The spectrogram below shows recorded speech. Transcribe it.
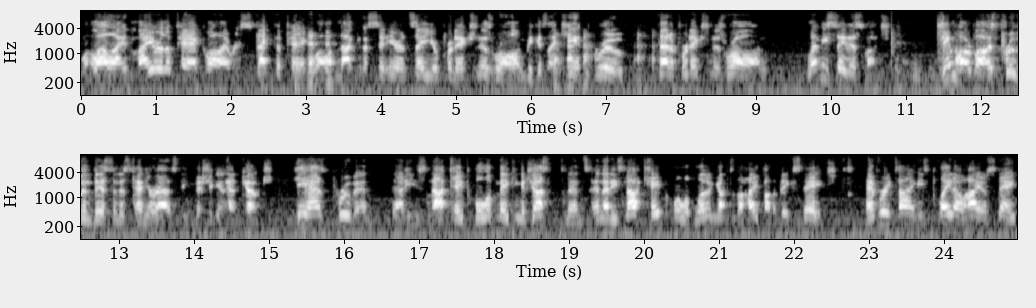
while I admire the pick, while I respect the pick, while I'm not going to sit here and say your prediction is wrong because I can't prove that a prediction is wrong. Let me say this much: Jim Harbaugh has proven this in his tenure as the Michigan head coach. He has proven that he's not capable of making adjustments and that he's not capable of living up to the hype on the big stage. Every time he's played Ohio State,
